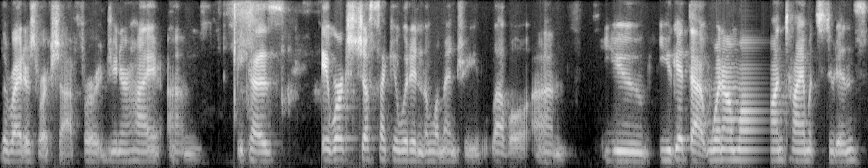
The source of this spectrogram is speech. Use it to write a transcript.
the writers workshop for junior high um, because it works just like it would in elementary level. Um, you you get that one-on-one time with students.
